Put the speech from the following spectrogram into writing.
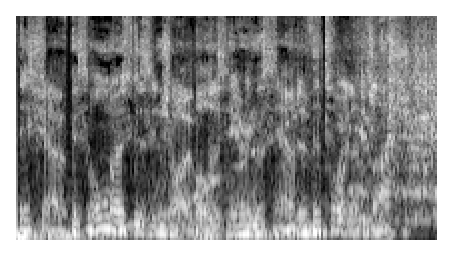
This show is almost as enjoyable as hearing the sound of the toilet flush.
